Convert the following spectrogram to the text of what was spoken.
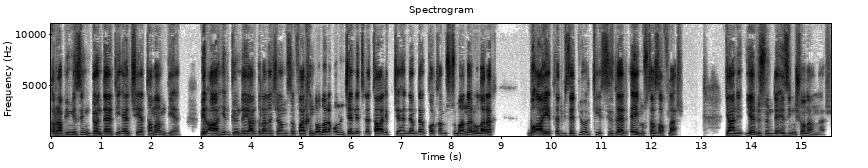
Rabbimizin gönderdiği elçiye tamam diyen, bir ahir günde yargılanacağımızın farkında olarak onun cennetine talip cehennemden korkan Müslümanlar olarak bu ayetler bize diyor ki sizler ey mustazaflar yani yeryüzünde ezilmiş olanlar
